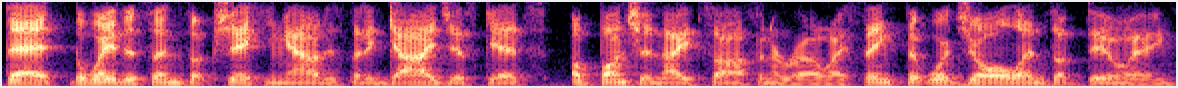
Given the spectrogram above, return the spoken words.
that the way this ends up shaking out is that a guy just gets a bunch of nights off in a row. I think that what Joel ends up doing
